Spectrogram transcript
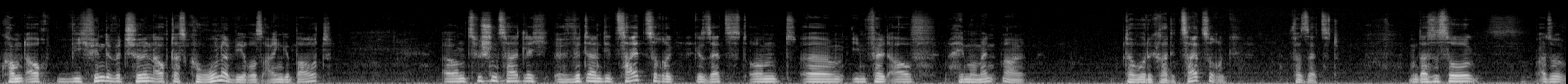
kommt auch, wie ich finde, wird schön auch das Coronavirus eingebaut. Und zwischenzeitlich wird dann die Zeit zurückgesetzt und äh, ihm fällt auf, hey Moment mal, da wurde gerade die Zeit zurückversetzt. Und das ist so also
